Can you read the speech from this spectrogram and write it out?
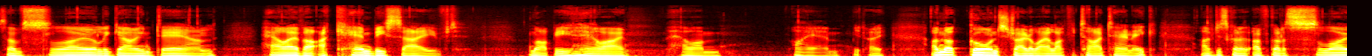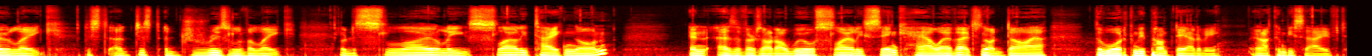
so I'm slowly going down. However, I can be saved. Might be how I how I'm I am. You know, I'm not gone straight away like the Titanic. I've just got a, I've got a slow leak, just a, just a drizzle of a leak. I'm just slowly slowly taking on, and as a result, I will slowly sink. However, it's not dire. The water can be pumped out of me and I can be saved.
